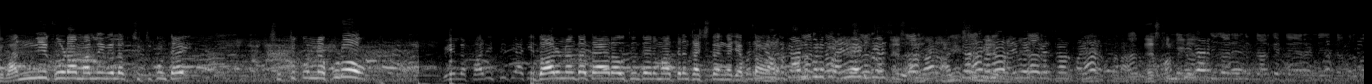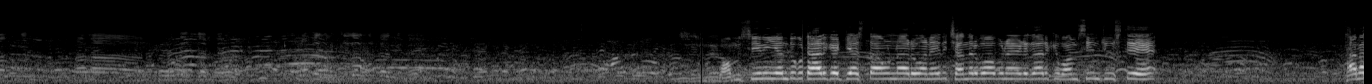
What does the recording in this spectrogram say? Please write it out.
ఇవన్నీ కూడా మళ్ళీ వీళ్ళకి చుట్టుకుంటాయి. చుట్టుకున్నప్పుడు వీళ్ళ పరిస్థితి అతి దారుణంగా తయారవుతుందని మాత్రం ఖచ్చితంగా చెప్తా ఉన్నాను అధికారులు ప్రైవేట్ కేసులు అధికారులు ప్రైవేట్ కేసులను పైన వేస్తున్నారు. వంశీ గారు ఎందుకు టార్గెట్ అయ్యారండి? చంద్రబాబుకి వాళ్ళ లోకేష్ గారి కోసం లోకేష్ వంశీ గారు ఎందుకు టార్గెట్ అయ్యారు? వంశీని ఎందుకు టార్గెట్ చేస్తా ఉన్నారు అనేది చంద్రబాబు నాయుడు గారికి వంశీని చూస్తే తన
